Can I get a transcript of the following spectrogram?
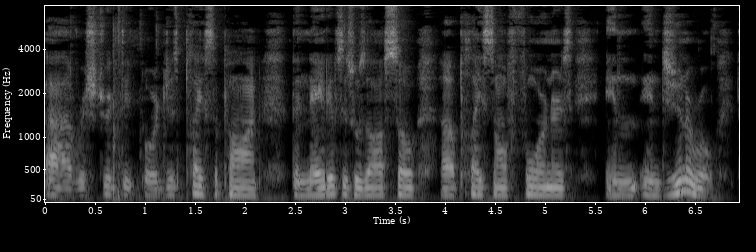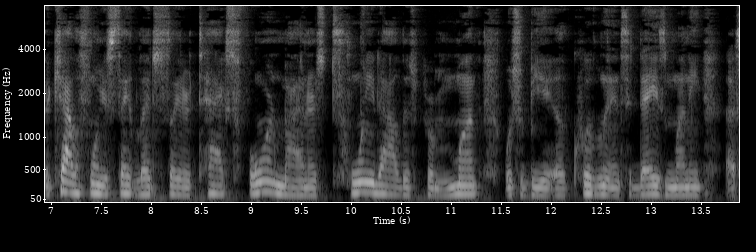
uh, restricted or just placed upon the natives. This was also uh, placed on foreigners in in general. The California state legislature taxed foreign miners twenty dollars per month, which would be equivalent in today's money of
